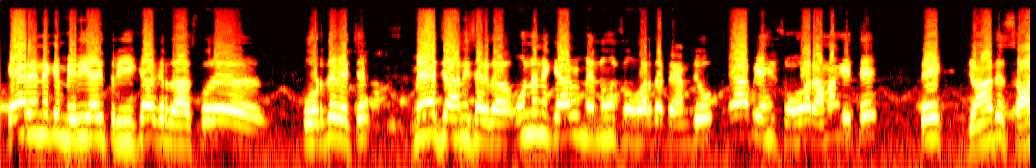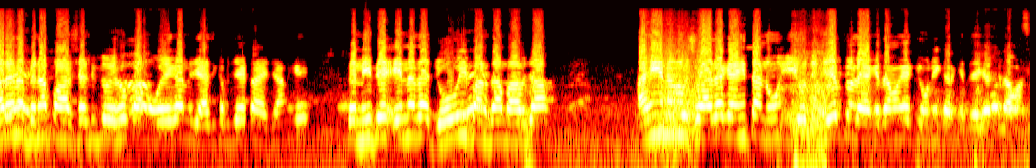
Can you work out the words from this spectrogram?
ਕਹਿ ਰਹੇ ਨੇ ਕਿ ਮੇਰੀ ਅੱਜ ਤਰੀਕ ਆ ਗੁਰਦਾਸਪੁਰ ਕੋਰਟ ਦੇ ਵਿੱਚ। ਮੈਂ ਜਾ ਨਹੀਂ ਸਕਦਾ। ਉਹਨਾਂ ਨੇ ਕਿਹਾ ਵੀ ਮੈਨੂੰ ਸੋਮਵਾਰ ਦਾ ਟਾਈਮ ਦਿਓ। ਕਿਹਾ ਵੀ ਅਸੀਂ ਸੋਮਵਾਰ ਆਵਾਂਗੇ ਇੱਥੇ ਤੇ ਜਾਂ ਤੇ ਸਾਰਿਆਂ ਨਾਲ ਬਿਨਾਂ ਪਾਰਸ਼ੈਲਿਟੀ ਤੋਂ ਇਹੋ ਕੰਮ ਹੋਏਗਾ, ਨਜਾਇਜ਼ ਕਬਜ਼ੇ ਹਟਾਏ ਜਾਣਗੇ ਤੇ ਨਹੀਂ ਤੇ ਇਹਨਾਂ ਦਾ ਜੋ ਵੀ ਬਣਦਾ ਮੁਆਵਜ਼ਾ, ਅਸੀਂ ਇਹਨਾਂ ਨੂੰ ਵਿਸ਼ਵਾਸ ਹੈ ਕਿ ਅਸੀਂ ਤੁਹਾਨੂੰ ਈਓ ਦੀ ਜੇਬ ਤੋਂ ਲੈ ਕੇ ਦੇਵਾਂਗੇ, ਕਿਉਂ ਨਹੀਂ ਕਰਕੇ ਦੇਗਾ, ਕਰਾਵਾਂਗੇ।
